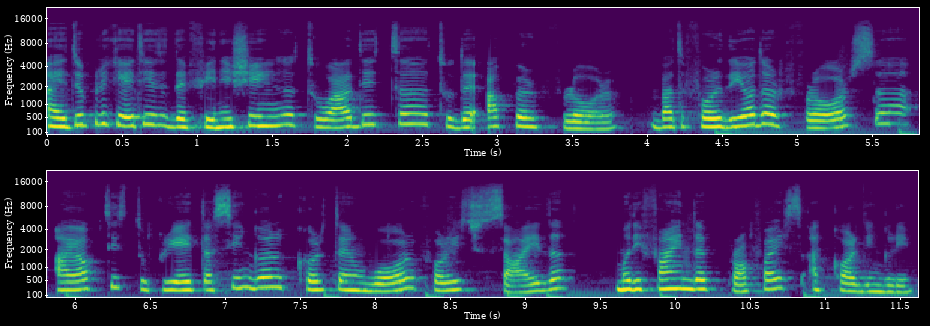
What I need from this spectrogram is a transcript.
I duplicated the finishing to add it uh, to the upper floor, but for the other floors uh, I opted to create a single curtain wall for each side, modifying the profiles accordingly.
